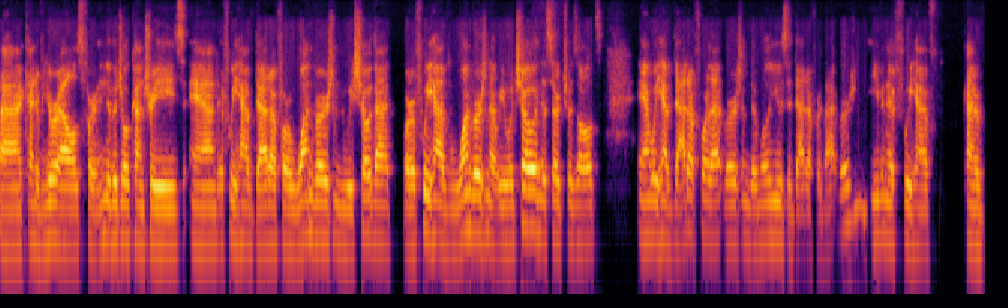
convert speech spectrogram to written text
uh, kind of URLs for individual countries. And if we have data for one version, we show that. Or if we have one version that we would show in the search results, and we have data for that version, then we'll use the data for that version, even if we have kind of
